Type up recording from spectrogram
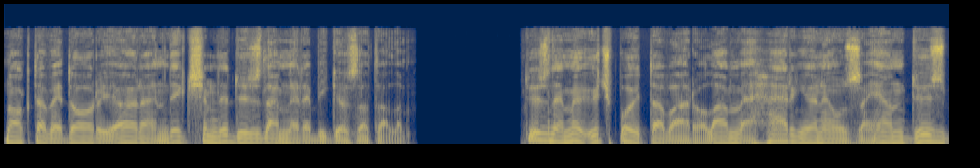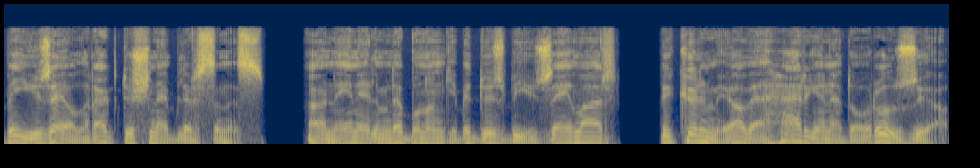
Nokta ve doğruyu öğrendik, şimdi düzlemlere bir göz atalım. Düzlemi üç boyutta var olan ve her yöne uzayan düz bir yüzey olarak düşünebilirsiniz. Örneğin elimde bunun gibi düz bir yüzey var, bükülmüyor ve her yöne doğru uzuyor.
